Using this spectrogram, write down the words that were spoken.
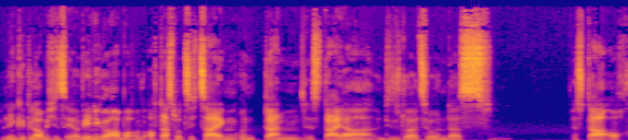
Linke glaube ich ist eher weniger, aber auch das wird sich zeigen. Und dann ist da ja die Situation, dass es da auch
